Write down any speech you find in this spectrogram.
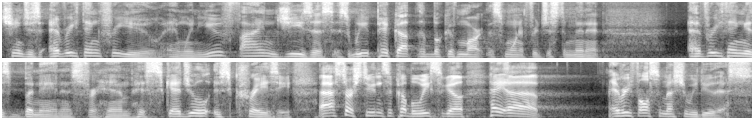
changes everything for you. And when you find Jesus, as we pick up the book of Mark this morning for just a minute, everything is bananas for him. His schedule is crazy. I asked our students a couple weeks ago, hey, uh, every fall semester we do this.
